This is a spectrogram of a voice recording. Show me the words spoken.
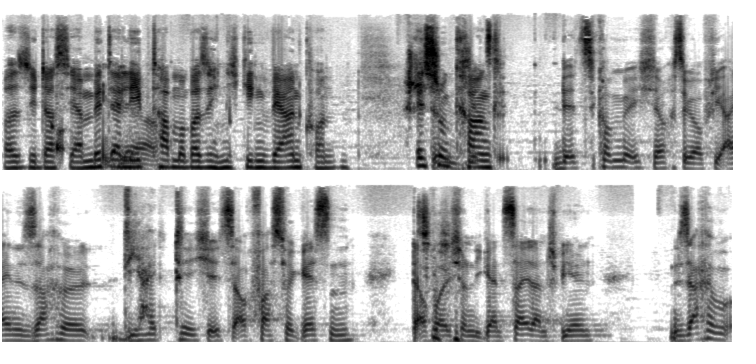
Weil sie das oh, ja miterlebt ja. haben, aber sich nicht gegen wehren konnten. Stimmt, ist schon krank. Jetzt, jetzt komme ich noch sogar auf die eine Sache, die hätte ich jetzt auch fast vergessen. Da wollte ich schon die ganze Zeit anspielen. Eine Sache,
